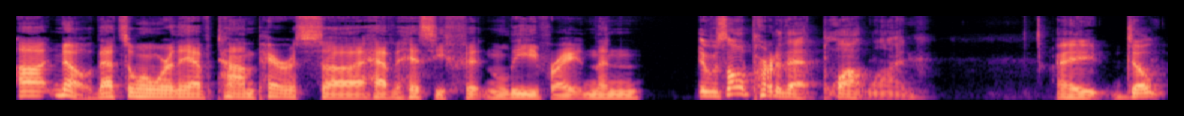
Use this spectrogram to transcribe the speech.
Uh, no, that's the one where they have Tom Paris uh, have a hissy fit and leave, right? And then it was all part of that plot line. I don't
